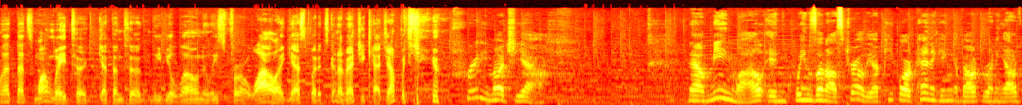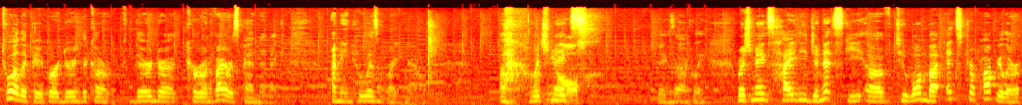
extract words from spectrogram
that, that's one way to get them to leave you alone, at least for a while, I guess, but it's going to eventually catch up with you. Pretty much, yeah. Now, meanwhile, in Queensland, Australia, people are panicking about running out of toilet paper during the, during the coronavirus pandemic. I mean, who isn't right now? Uh, which makes. Exactly. Which makes Heidi Janetsky of Toowoomba extra popular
